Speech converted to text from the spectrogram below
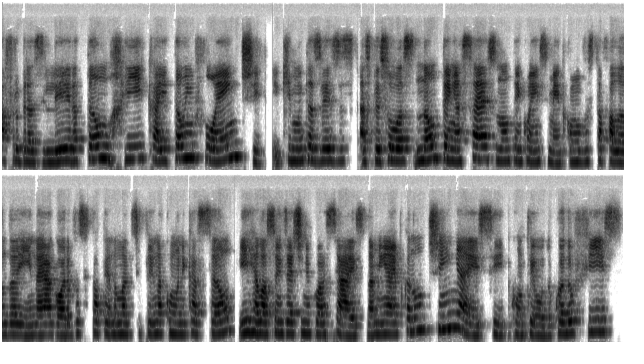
afro-brasileira tão rica e tão influente e que muitas vezes as pessoas não têm acesso, não têm conhecimento, como você está falando aí, né? Agora você está tendo uma disciplina comunicação e relações étnico-raciais. Na minha época não tinha esse conteúdo quando eu fiz,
